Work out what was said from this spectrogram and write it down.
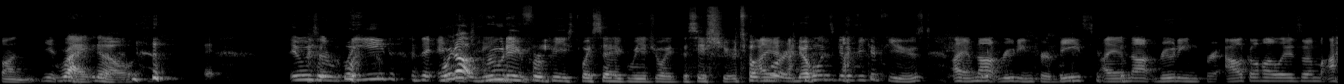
fun. You- Right? No, It was a read we're not rooting for. Beast by saying we enjoyed this issue. Don't I- worry, no one's gonna be confused. I am not rooting for Beast. I am not rooting for alcoholism. I'm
